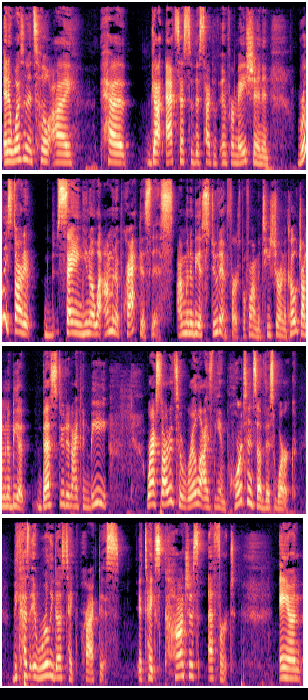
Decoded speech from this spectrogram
And it wasn't until I had got access to this type of information and really started saying, you know what, I'm going to practice this. I'm going to be a student first before I'm a teacher and a coach. I'm going to be a best student I can be. Where I started to realize the importance of this work because it really does take practice. It takes conscious effort. And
